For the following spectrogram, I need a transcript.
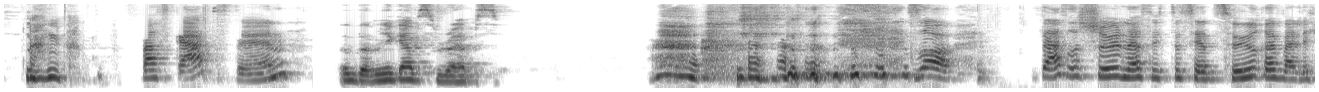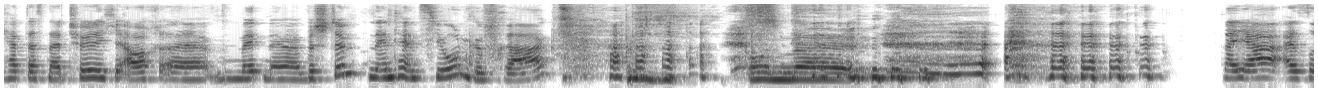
Was gab's denn? Und bei mir gab's Raps. so, das ist schön, dass ich das jetzt höre, weil ich habe das natürlich auch äh, mit einer bestimmten Intention gefragt. oh nein. naja, also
